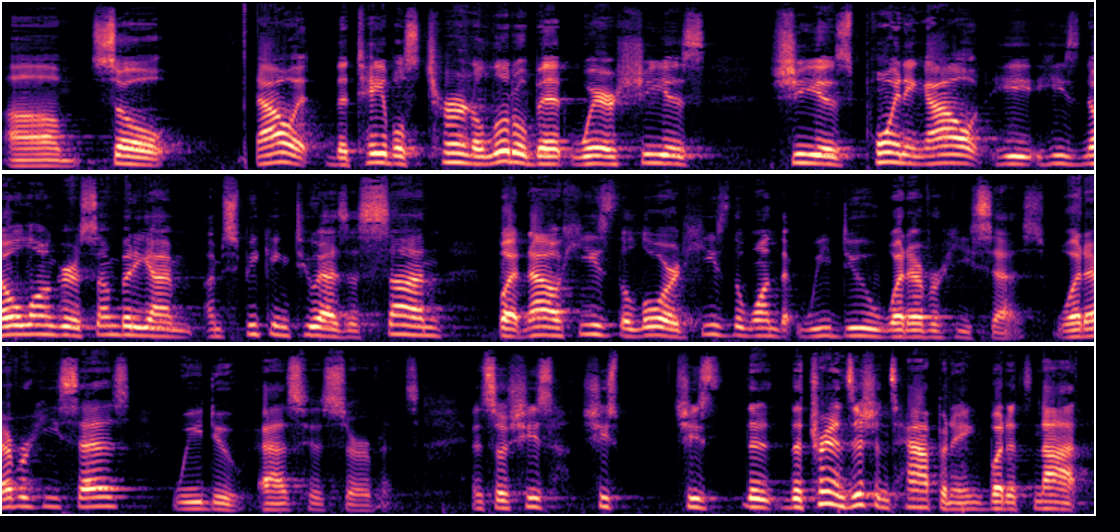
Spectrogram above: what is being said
Um, so now it, the tables turn a little bit where she is she is pointing out he, he's no longer somebody I'm, I'm speaking to as a son, but now he's the Lord. He's the one that we do whatever he says. Whatever he says, we do as his servants. And so she's, she's, she's, the, the transition's happening, but it's not,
